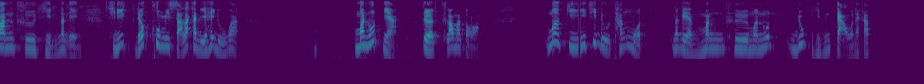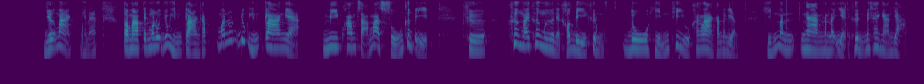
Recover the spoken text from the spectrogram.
มันคือหินนั่นเอง ทีนี้เดี๋ยวครูมีสารคดีให้ดูว่า มนุษย์เนี่ยเกิดเล่ามาต่อ เมื่อกี้ที่ดูทั้งหมดนักเรียนมันคือมนุษย์ยุคหินเก่านะครับ เยอะมากเห็นไหมต่อมาเป็นมนุษย์ยุคหินกลางครับ มนุษย์ยุคหินกลางเนี่ยมีความสามารถสูงขึ้นไปอีก คือเครื่องไม้เครื่องมือเนี่ยเขาดีขึ้น ดูหินที่อยู่ข้างล่างครับนักเรียน หินมันงานมันละเอียดขึ้น ไม่ใช่งานหยาบ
